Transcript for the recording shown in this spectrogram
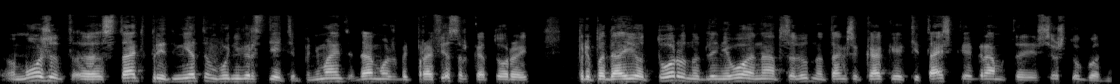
может э, стать предметом в университете. Понимаете, да, может быть профессор, который преподает Тору, но для него она абсолютно так же, как и китайская грамота и все что угодно.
